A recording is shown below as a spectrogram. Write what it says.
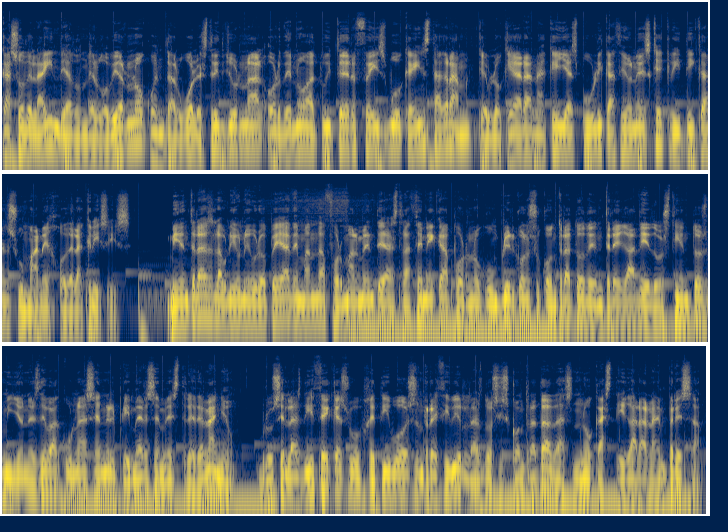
Caso de la India, donde el gobierno, cuenta el Wall Street Journal, ordenó a Twitter, Facebook e Instagram que bloquearan aquellas publicaciones que critican su manejo de la crisis. Mientras, la Unión Europea demanda formalmente a AstraZeneca por no cumplir con su contrato de entrega de 200 millones de vacunas en el primer semestre del año. Bruselas dice que su objetivo es recibir las dosis contratadas, no castigar a la empresa.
